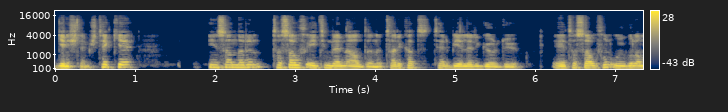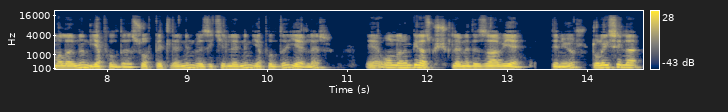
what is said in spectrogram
genişlemiş. Tekke insanların tasavvuf eğitimlerini aldığını, tarikat terbiyeleri gördüğü, e, tasavvufun uygulamalarının yapıldığı, sohbetlerinin ve zikirlerinin yapıldığı yerler. E, onların biraz küçüklerine de zaviye deniyor. Dolayısıyla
